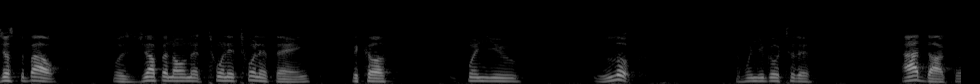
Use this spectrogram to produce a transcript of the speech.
just about was jumping on that 2020 thing because when you look and when you go to the eye doctor,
